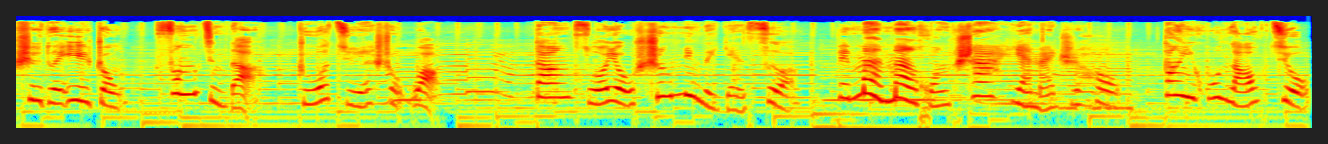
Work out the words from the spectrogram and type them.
是对一种风景的卓绝守望。当所有生命的颜色被漫漫黄沙掩埋之后，当一壶老酒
